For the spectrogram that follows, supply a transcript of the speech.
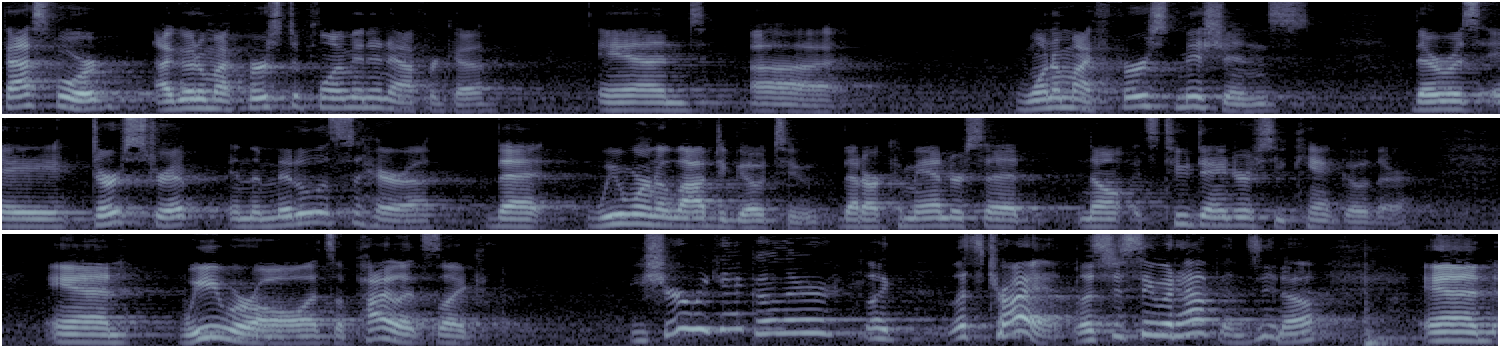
fast forward, I go to my first deployment in Africa, and uh, one of my first missions, there was a dirt strip in the middle of Sahara that we weren't allowed to go to, that our commander said, no, it's too dangerous, you can't go there. And we were all, as a pilots, like, you sure we can't go there? Like, let's try it. Let's just see what happens, you know? And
